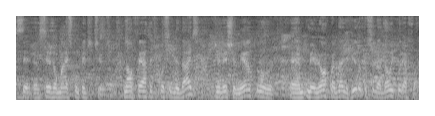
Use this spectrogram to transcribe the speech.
se- eh, sejam mais competitivos na oferta de possibilidades de investimento, melhor qualidade de vida para o cidadão e por aí afora.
